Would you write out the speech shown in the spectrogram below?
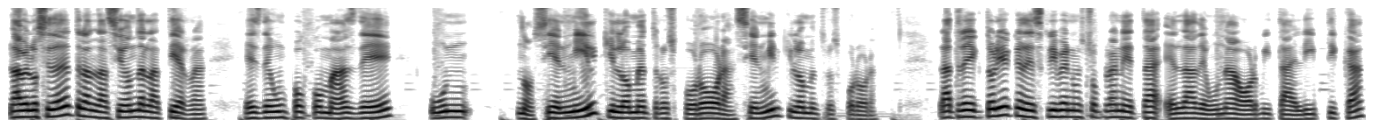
la velocidad de traslación de la Tierra es de un poco más de un no 100 mil kilómetros por hora 100 mil kilómetros por hora la trayectoria que describe nuestro planeta es la de una órbita elíptica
